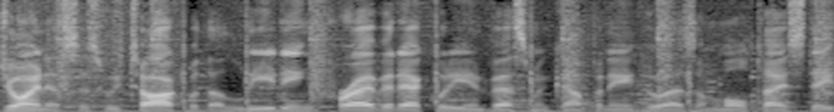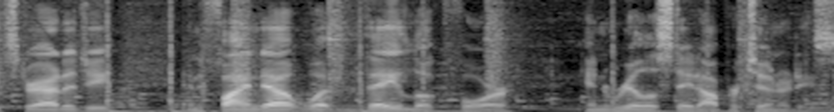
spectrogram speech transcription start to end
Join us as we talk with a leading private equity investment company who has a multi state strategy and find out what they look for in real estate opportunities.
